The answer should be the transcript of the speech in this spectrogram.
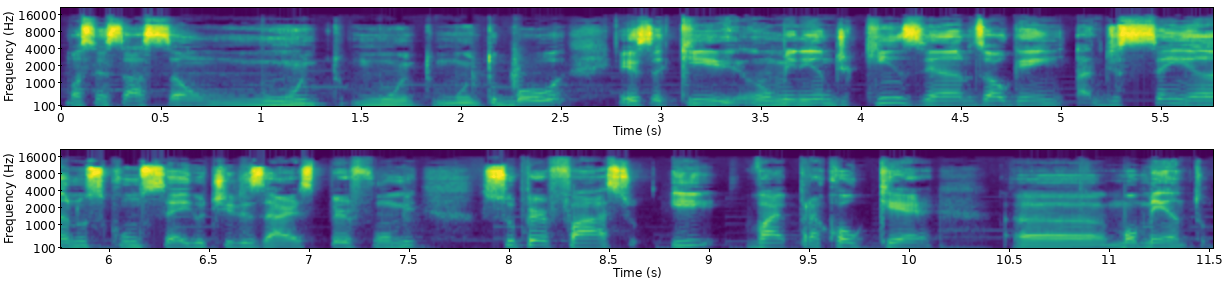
uma sensação muito, muito, muito boa. Esse aqui, um menino de 15 anos, alguém de 100 anos consegue utilizar esse perfume super fácil e vai para qualquer uh, momento.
